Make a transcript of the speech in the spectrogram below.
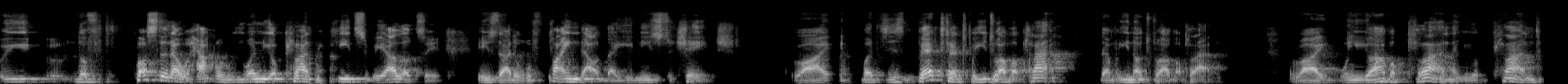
the first thing that will happen when your plan hits reality is that it will find out that it needs to change, right? But it's better for you to have a plan than for you not to have a plan, right? When you have a plan and you're planned,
